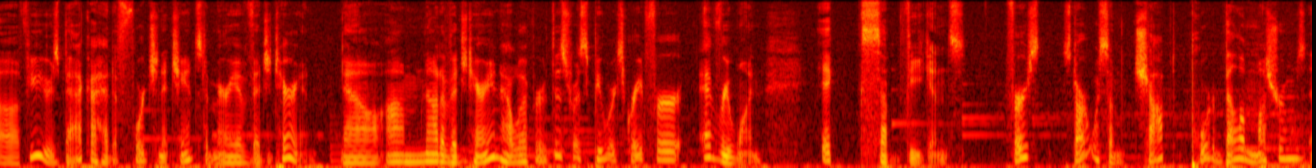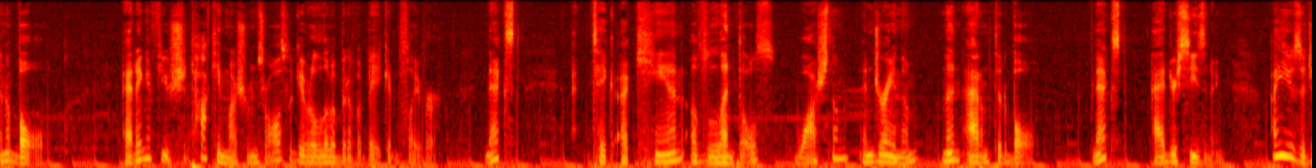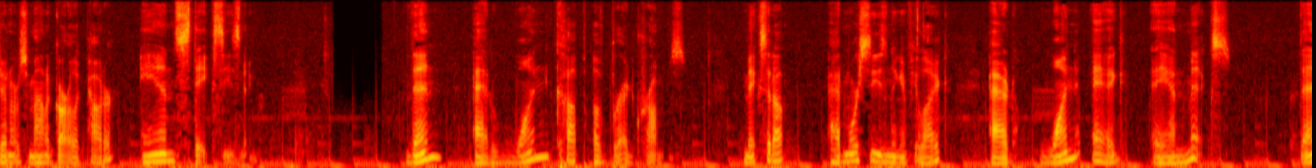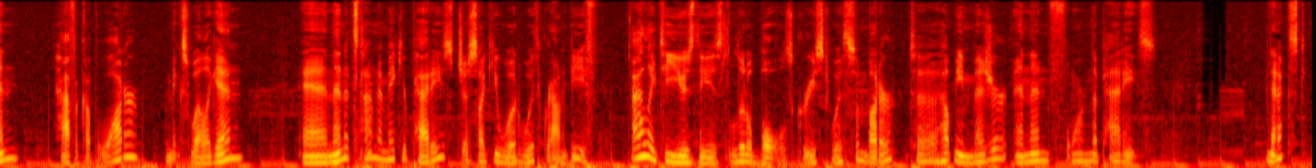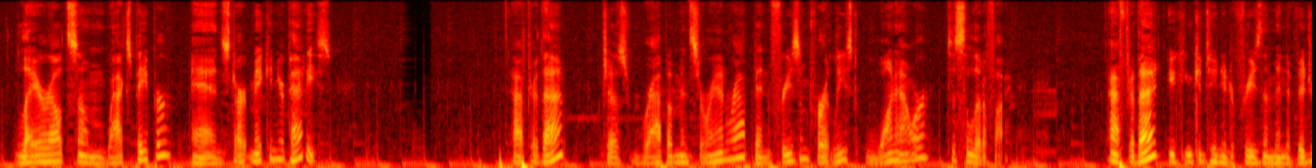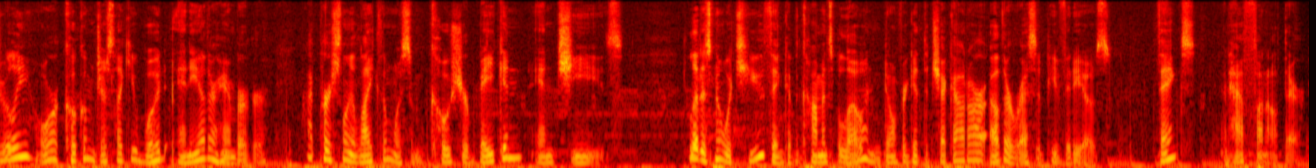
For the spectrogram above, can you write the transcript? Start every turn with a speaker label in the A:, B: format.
A: A few years back, I had a fortunate chance to marry a vegetarian. Now, I'm not a vegetarian, however, this recipe works great for everyone, except vegans. First, start with some chopped portobello mushrooms in a bowl. Adding a few shiitake mushrooms will also give it a little bit of a bacon flavor. Next, take a can of lentils, wash them and drain them, and then add them to the bowl. Next, add your seasoning. I use a generous amount of garlic powder and steak seasoning. Then add one cup of breadcrumbs. Mix it up, add more seasoning if you like, add one egg and mix. Then half a cup of water, mix well again, and then it's time to make your patties just like you would with ground beef. I like to use these little bowls greased with some butter to help me measure and then form the patties. Next, layer out some wax paper and start making your patties. After that, just wrap them in saran wrap and freeze them for at least one hour to solidify. After that, you can continue to freeze them individually or cook them just like you would any other hamburger. I personally like them with some kosher bacon and cheese. Let us know what you think in the comments below and don't forget to check out our other recipe videos. Thanks and have fun out there.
